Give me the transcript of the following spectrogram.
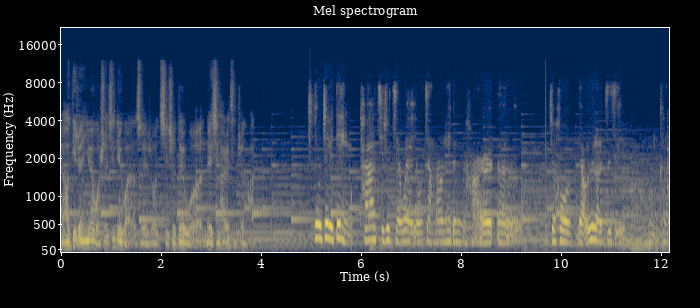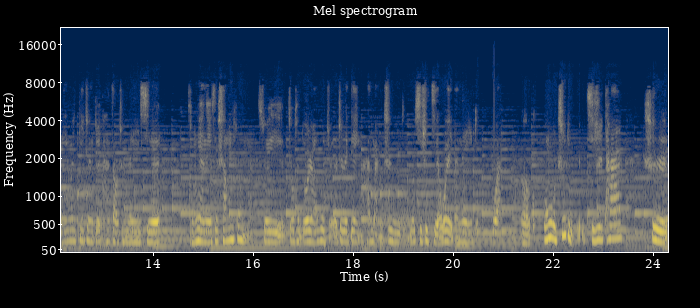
然后地震，因为我是经历过的，所以说其实对我内心还是挺震撼。就是这个电影，它其实结尾有讲到那个女孩，呃，最后疗愈了自己，嗯，可能因为地震对她造成的一些。童年的一些伤痛嘛，所以就很多人会觉得这个电影还蛮治愈的，尤其是结尾的那一段，呃，公路之旅，其实它是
